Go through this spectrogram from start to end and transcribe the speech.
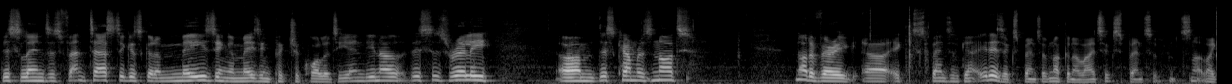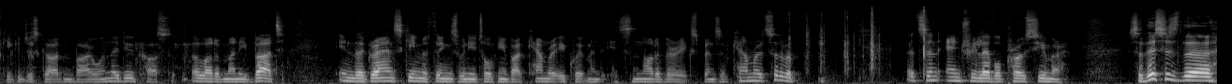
This lens is fantastic. It's got amazing, amazing picture quality. And, you know, this is really um, this camera is not not a very uh, expensive camera. It is expensive, not going to lie, it's expensive. It's not like you can just go out and buy one. They do cost a lot of money, but in the grand scheme of things, when you're talking about camera equipment, it's not a very expensive camera. It's sort of a, it's an entry-level prosumer. So this is the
